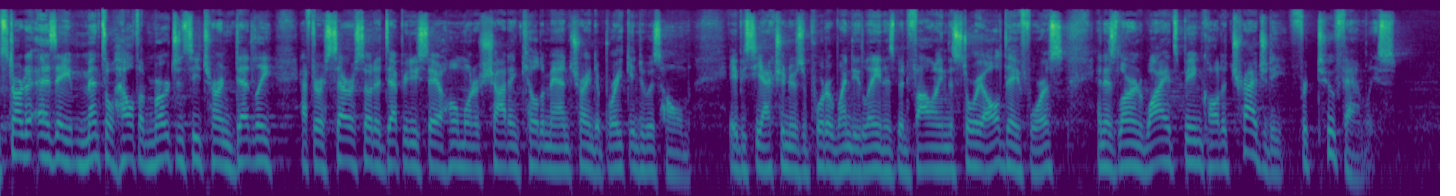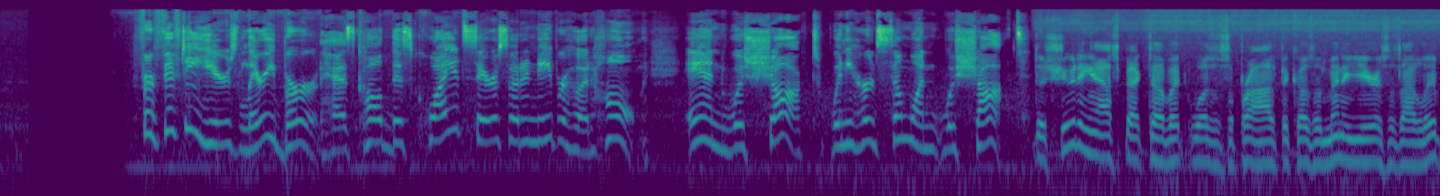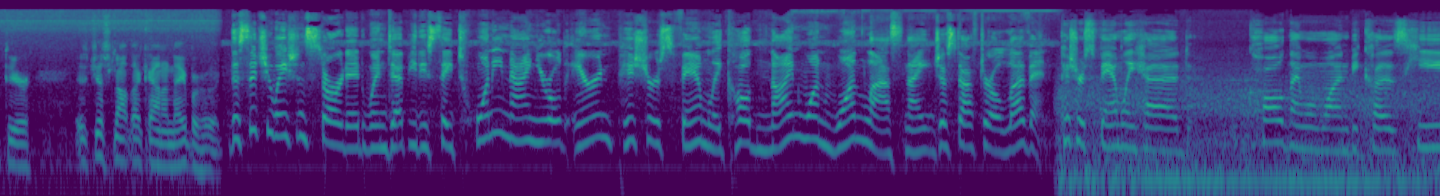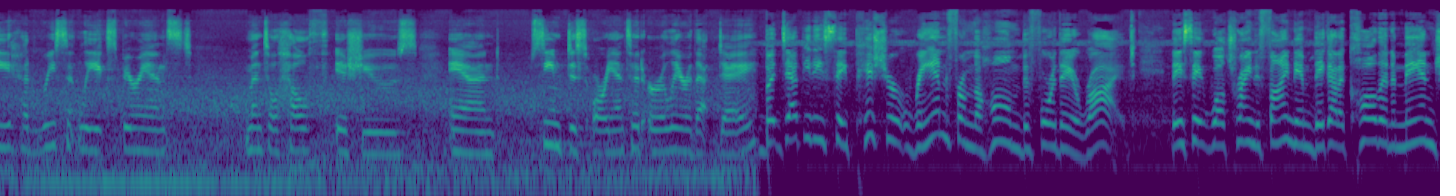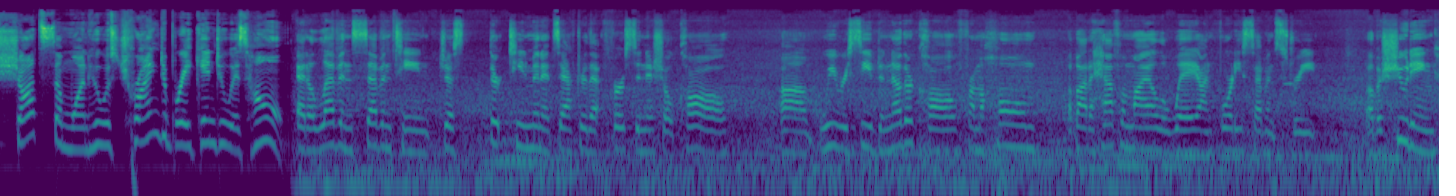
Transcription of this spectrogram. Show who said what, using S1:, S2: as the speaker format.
S1: It started as a mental health emergency turned deadly after a Sarasota deputy say a homeowner shot and killed a man trying to break into his home. ABC Action News reporter Wendy Lane has been following the story all day for us and has learned why it's being called a tragedy for two families.
S2: For 50 years, Larry Bird has called this quiet Sarasota neighborhood home and was shocked when he heard someone was shot.
S3: The shooting aspect of it was a surprise because of many years as I lived here. It's just not that kind of neighborhood.
S2: The situation started when deputies say 29 year old Aaron Pisher's family called 911 last night just after 11.
S4: Pisher's family had called 911 because he had recently experienced mental health issues and seemed disoriented earlier that day.
S2: But deputies say Pisher ran from the home before they arrived. They say while trying to find him, they got a call that a man shot someone who was trying to break into his home.
S4: At 11:17, just 13 minutes after that first initial call, um, we received another call from a home about a half a mile away on 47th Street of a shooting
